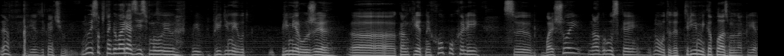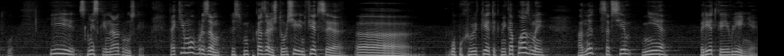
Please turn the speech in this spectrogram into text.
Да, я заканчиваю. Ну и, собственно говоря, здесь мы приведены вот к примеру уже э, конкретных опухолей с большой нагрузкой, ну вот это 3 микоплазмы на клетку, и с низкой нагрузкой. Таким образом, то есть мы показали, что вообще инфекция э, опухолевых клеток микоплазмой, она совсем не редкое явление.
